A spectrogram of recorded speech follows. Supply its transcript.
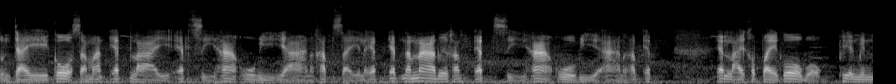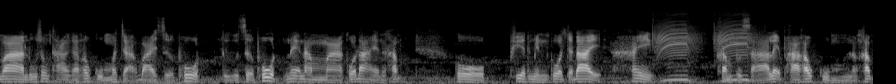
สนใจก็สามารถแอดไลน์แอด45 OVR นะครับใส่แอดแอดน้ำหน้าด้วยครับแอด45 OVR นะครับแอด แอดไลน์เข้าไปก็บอกเพี่แอดมินว่ารู้ช่องทางการเข้ากลุ่มมาจากบายเสือโพดหรือเสือโพดแนะนำมาก็ได้นะครับ ก็เพี่แอดมินก็จะได้ให้คำปรึกษาและพาเข้ากลุ่มนะครับ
